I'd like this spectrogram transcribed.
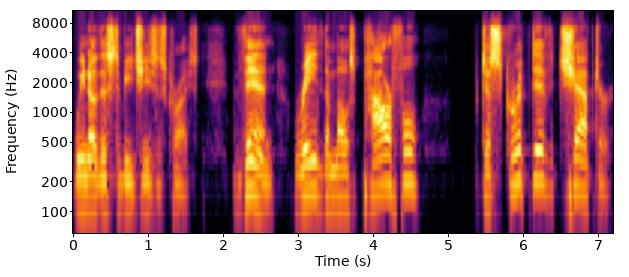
We know this to be Jesus Christ. Then read the most powerful descriptive chapter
